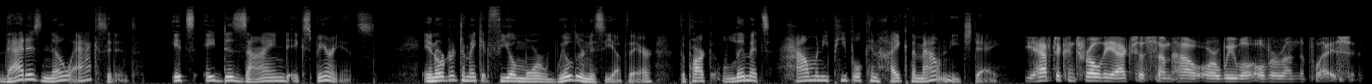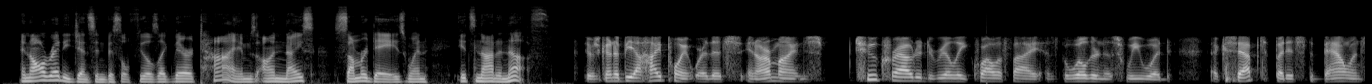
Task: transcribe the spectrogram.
that is no accident. It's a designed experience. In order to make it feel more wildernessy up there, the park limits how many people can hike the mountain each day. You have to control the access somehow, or we will overrun the place. And already Jensen Bissell feels like there are times on nice summer days when it's not enough. There's going to be a high point where that's, in our minds, too crowded to really qualify as the wilderness we would accept, but it's the balance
